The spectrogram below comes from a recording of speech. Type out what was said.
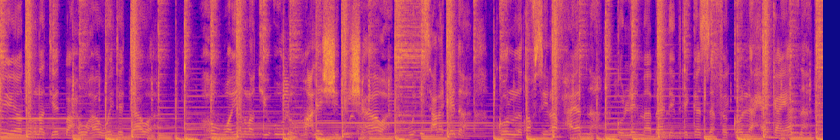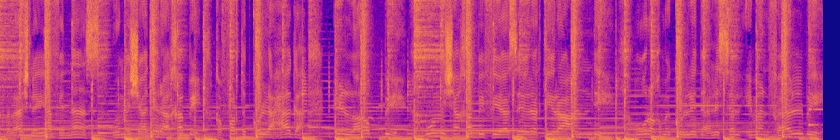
هي تغلط يذبحوها وتتداوى هو يغلط يقولوا معلش دي شقاوة وقيس على كده كل تفصيلة في حياتنا. كل المبادئ بتتجزأ في كل حكاياتنا. مبقاش ليا في الناس ومش قادر أخبي. كفرت بكل حاجة. ومش هخبي في أسئلة كتيرة عندي ورغم كل ده لسه الإيمان في قلبي.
